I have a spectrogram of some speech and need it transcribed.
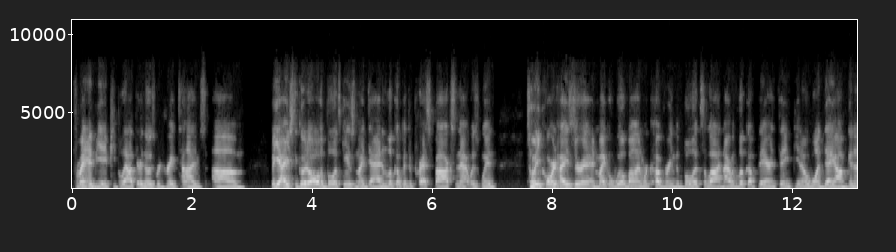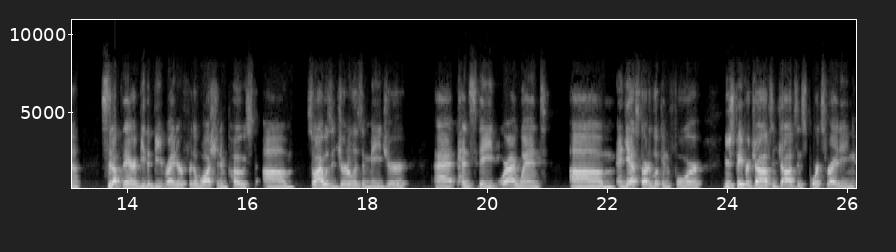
for my NBA people out there, those were great times. Um, but yeah, I used to go to all the Bullets games with my dad and look up at the press box, and that was when Tony Kornheiser and Michael Wilbon were covering the Bullets a lot, and I would look up there and think, you know, one day I'm gonna sit up there and be the beat writer for the Washington Post. Um, so I was a journalism major at Penn State where I went. Um, and yeah, started looking for newspaper jobs and jobs in sports writing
